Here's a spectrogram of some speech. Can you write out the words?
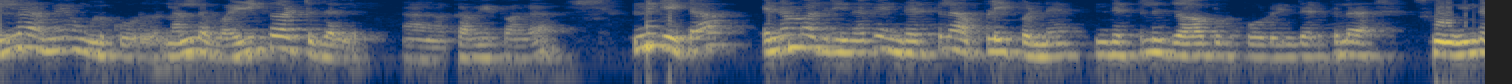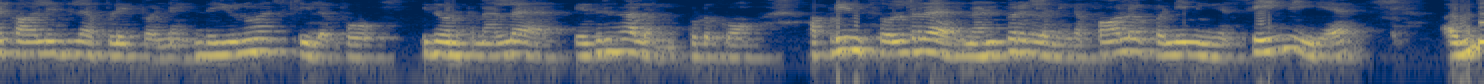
எல்லாருமே உங்களுக்கு ஒரு நல்ல வழிகாட்டுதல் காமிப்பாங்க. இன்னும் கேட்டால் என்ன மாதிரினாக்கா இந்த இடத்துல அப்ளை பண்ணு இந்த இடத்துல ஜாபுக்கு போடு இந்த இடத்துல ஸ்கூல் இந்த காலேஜில் அப்ளை பண்ணு இந்த யூனிவர்சிட்டியில் போ இது உனக்கு நல்ல எதிர்காலம் கொடுக்கும் அப்படின்னு சொல்கிற நண்பர்களை நீங்கள் ஃபாலோ பண்ணி நீங்கள் செய்வீங்க. வந்து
